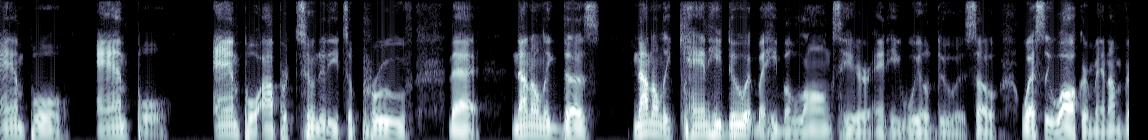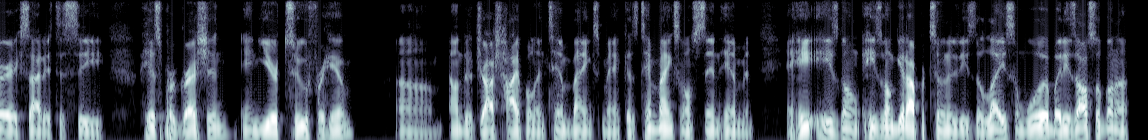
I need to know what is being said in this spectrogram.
ample, ample, ample opportunity to prove that not only does not only can he do it, but he belongs here and he will do it. So Wesley Walker, man, I'm very excited to see his progression in year two for him um, under Josh Heupel and Tim Banks, man, because Tim Banks gonna send him and and he he's gonna he's gonna get opportunities to lay some wood, but he's also gonna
